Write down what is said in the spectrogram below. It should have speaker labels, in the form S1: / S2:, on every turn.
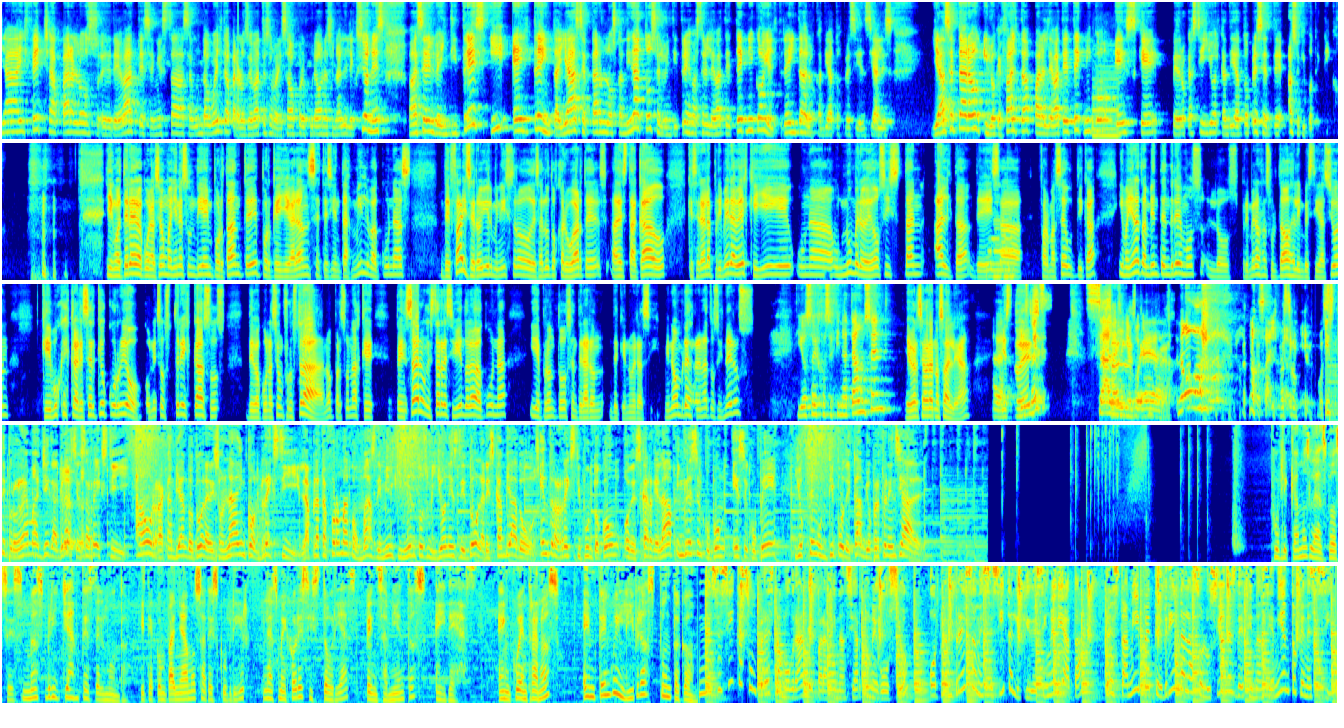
S1: Ya hay fecha para los eh, debates en esta segunda vuelta, para los debates organizados por el Jurado Nacional de Elecciones. Va a ser el 23 y el 30. Ya aceptaron los candidatos. El 23 va a ser el debate técnico y el 30 de los candidatos presidenciales. Ya aceptaron y lo que falta para el debate técnico es que Pedro Castillo, el candidato, presente a su equipo técnico.
S2: y en materia de vacunación, mañana es un día importante porque llegarán 700.000 vacunas de Pfizer. Hoy el ministro de Salud, Oscar Ugarte, ha destacado que será la primera vez que llegue una, un número de dosis tan alta de esa farmacéutica. Y mañana también tendremos los primeros resultados de la investigación que busca esclarecer qué ocurrió con esos tres casos de vacunación frustrada, ¿no? Personas que pensaron estar recibiendo la vacuna y de pronto se enteraron de que no era así. Mi nombre es Renato Cisneros.
S1: Yo soy Josefina Townsend.
S2: Y a ver si ahora nos sale, ¿ah?
S1: Y esto, es Sale. No, no sale.
S3: Este programa llega gracias a Rexti. Ahorra cambiando dólares online con Rexti, la plataforma con más de 1.500 millones de dólares cambiados. Entra a rexti.com o descarga el app, ingresa el cupón SQP y obtén un tipo de cambio preferencial.
S4: Publicamos las voces más brillantes del mundo y te acompañamos a descubrir las mejores historias, pensamientos e ideas. Encuéntranos en penguinlibros.com.
S5: ¿Necesitas un préstamo grande para financiar tu negocio? ¿O tu empresa necesita liquidez inmediata? Prestamipe te brinda las soluciones de financiamiento que necesitas.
